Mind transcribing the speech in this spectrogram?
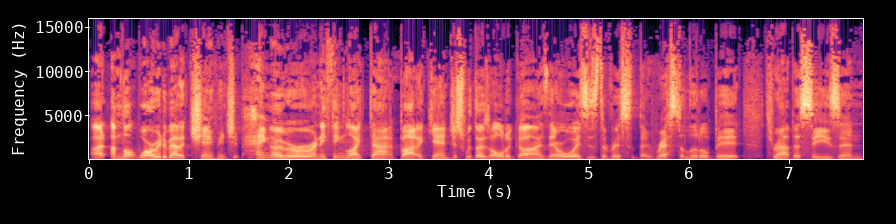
I, am not worried about a championship hangover or anything like that. But again, just with those older guys, there always is the risk that they rest a little bit throughout the season.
